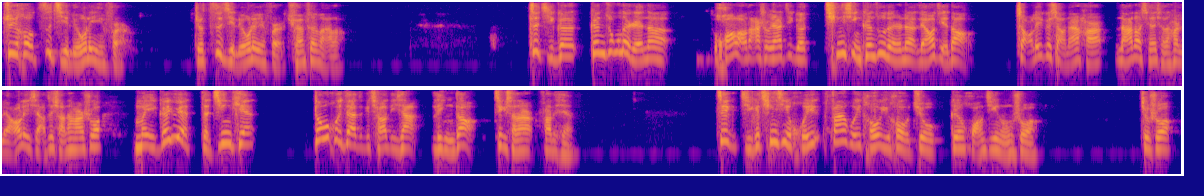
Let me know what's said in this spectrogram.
最后自己留了一份，就自己留了一份，全分完了。这几个跟踪的人呢，黄老大手下这个亲信跟踪的人呢，了解到找了一个小男孩，拿到钱，小男孩聊了一下，这小男孩说每个月的今天都会在这个桥底下领到这个小男孩发的钱。这几个亲信回翻回头以后，就跟黄金荣说，就说。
